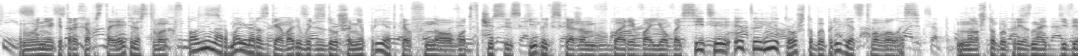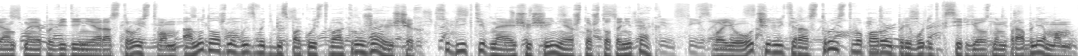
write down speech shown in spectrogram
В некоторых обстоятельствах вполне нормально разговаривать с душами предков, но вот в часы скидок, скажем, в баре в Айова-Сити, это не то, чтобы приветствовалось. Но чтобы признать девиантное поведение расстройством, оно должно вызвать беспокойство окружающих, субъективное ощущение, что что-то не так. В свою очередь, расстройство порой приводит к серьезным проблемам.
